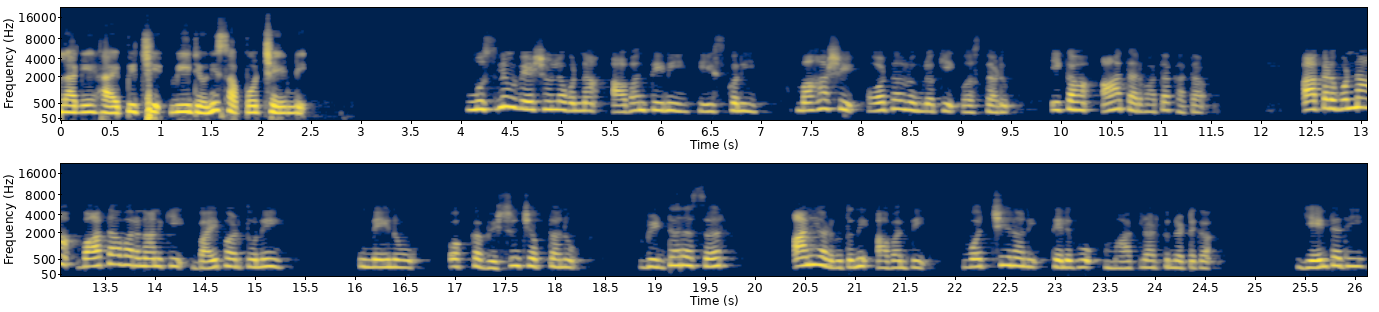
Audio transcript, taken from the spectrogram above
అలాగే హైప్ ఇచ్చి వీడియోని సపోర్ట్ చేయండి. ముస్లిం వేషంలో ఉన్న అవంతిని తీసుకొని మహర్షి హోటల్ రూమ్లోకి వస్తాడు. ఇక ఆ తర్వాత కథ. అక్కడ ఉన్న వాతావరణానికి భయపడుతూనే నేను ఒక్క విషయం చెప్తాను. వింటారా సార్? అని అడుగుతుంది అవంతి. వచ్చిరాని తెలుగు మాట్లాడుతున్నట్టుగా. ఏంటది?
